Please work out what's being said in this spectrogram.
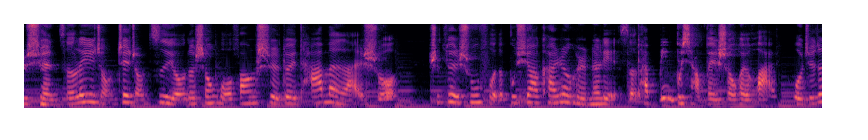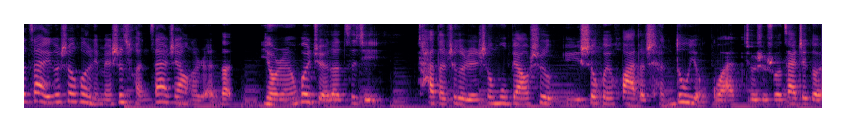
选择了一种这种自由的生活方式，对他们来说是最舒服的，不需要看任何人的脸色，他并不想被社会化。我觉得在一个社会里面是存在这样的人的，有人会觉得自己。”他的这个人生目标是与社会化的程度有关，就是说，在这个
